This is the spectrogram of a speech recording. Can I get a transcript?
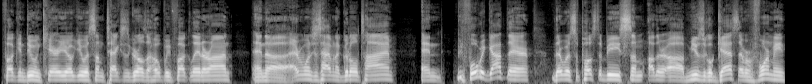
fucking doing karaoke with some Texas girls. I hope we fuck later on, and uh, everyone's just having a good old time. And before we got there, there was supposed to be some other uh, musical guests that were performing,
